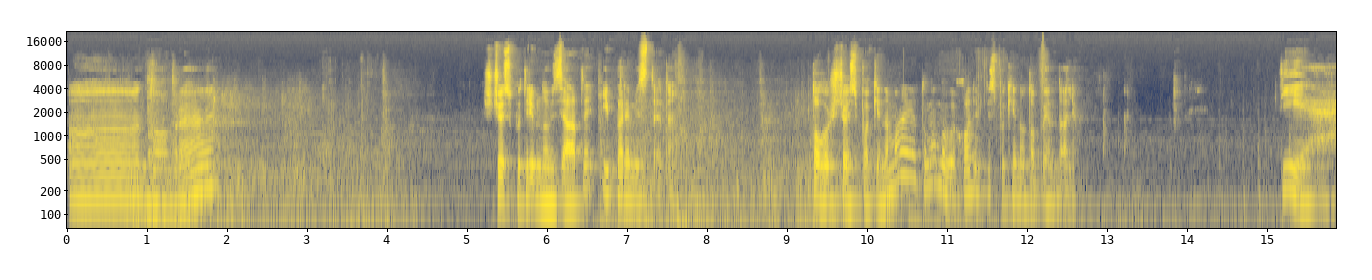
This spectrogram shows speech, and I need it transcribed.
А, добре. Щось потрібно взяти і перемістити. Того щось поки немає, тому ми виходимо і спокійно топаємо далі. Текс.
